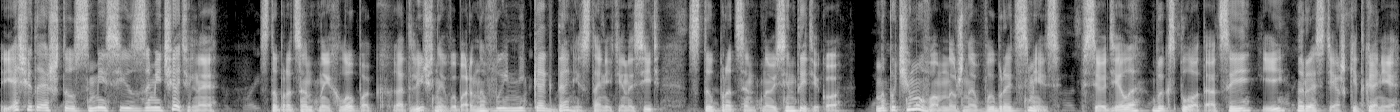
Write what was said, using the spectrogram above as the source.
Я считаю, что смеси замечательные. Стопроцентный хлопок – отличный выбор, но вы никогда не станете носить стопроцентную синтетику. Но почему вам нужно выбрать смесь? Все дело в эксплуатации и растяжке ткани.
